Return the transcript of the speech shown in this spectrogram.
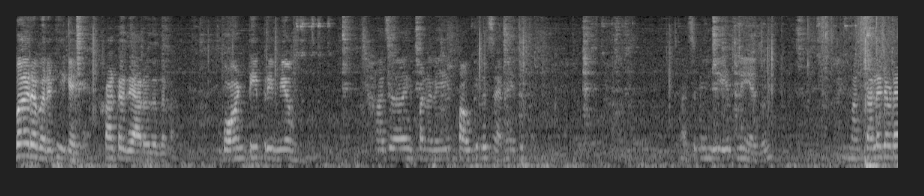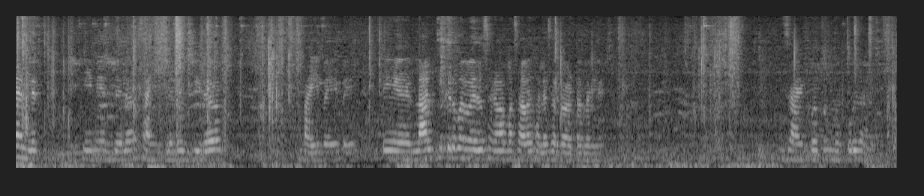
बरं बरं ठीक आहे. पाठवते आरो दादाला बॉन्ड टी प्रीमियम हा जर हे पण आले पाव किलोच आहे ना इथे. असं काही येत नाही अजून. मसाले तेवढे आणलेत हे मी आणलेलं सांगितलेलं जिरं बाई बाई बाई. ते लाल तिखट बनवायचा सगळा मसाला झाल्यासारखं वाटायला लागले जायफळ पण भरपूर झालं.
